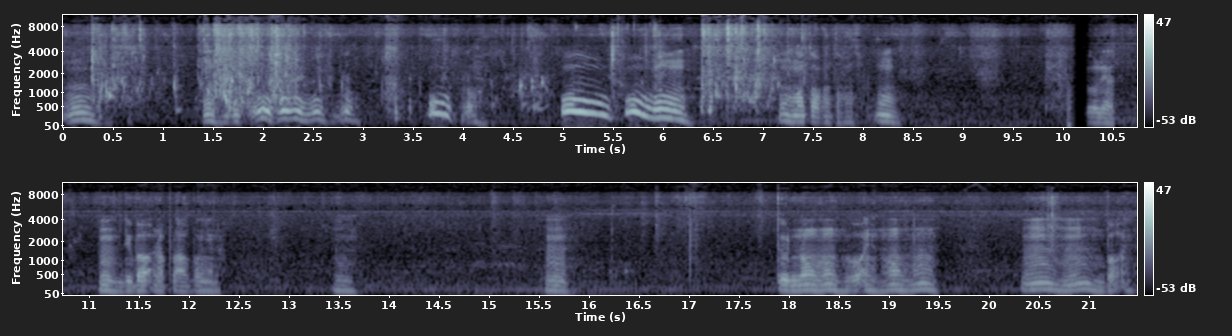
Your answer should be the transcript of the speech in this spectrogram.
Hmm. Uh, uh, uh, uh, bro. Uh, bro. Uh, uh, uh. Mantap, mantap, mantap. Hmm. Tuh lihat. Hmm, di bawah nah pelampungnya. Nah. Hmm. Hmm. Tuh nong, nong, bawahnya nong, nong. Hmm, hmm, bawahnya.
